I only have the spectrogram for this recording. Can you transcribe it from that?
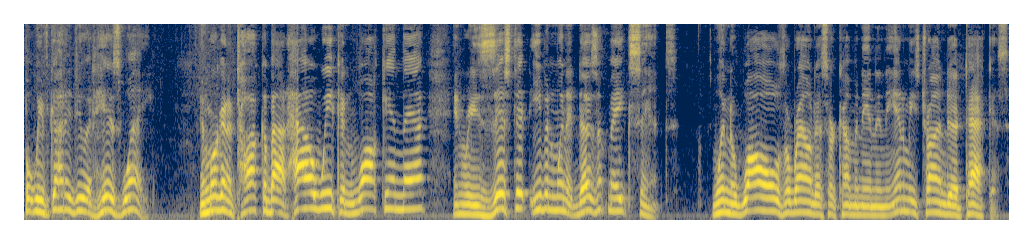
but we've got to do it his way. And we're going to talk about how we can walk in that and resist it even when it doesn't make sense. When the walls around us are coming in and the enemy's trying to attack us.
